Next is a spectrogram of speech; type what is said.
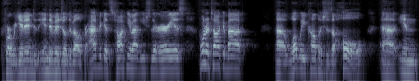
Before we get into the individual developer advocates talking about each of their areas, I want to talk about uh, what we accomplished as a whole uh, in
